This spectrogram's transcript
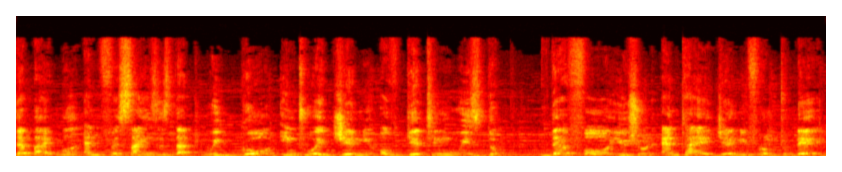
The Bible emphasizes that we go into a journey of getting wisdom. Therefore, you should enter a journey from today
